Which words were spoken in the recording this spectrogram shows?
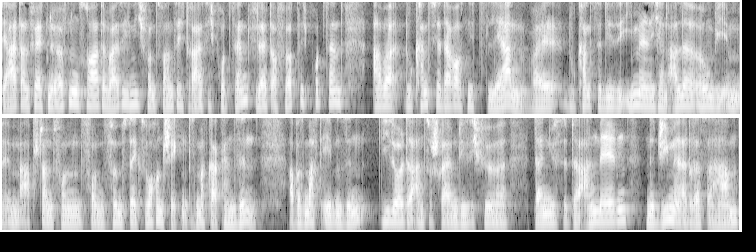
der hat dann vielleicht eine Öffnungsrate, weiß ich nicht, von 20, 30 Prozent, vielleicht auch 40 Prozent, aber du kannst ja daraus nichts lernen, weil du kannst ja diese E-Mail nicht an alle irgendwie im, im Abstand von, von fünf, sechs Wochen schicken. Das macht gar keinen Sinn. Aber es macht eben Sinn, die Leute anzuschreiben, die sich für dein Newsletter anmelden, eine Gmail-Adresse haben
